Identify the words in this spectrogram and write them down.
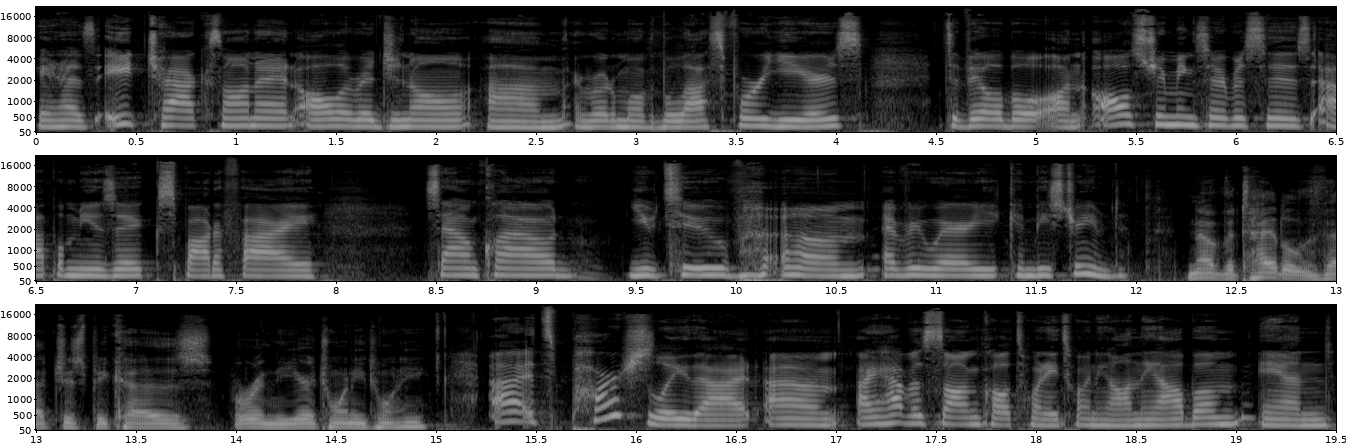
It has eight tracks on it, all original. Um, I wrote them over the last four years. It's available on all streaming services Apple Music, Spotify, SoundCloud, YouTube, um, everywhere you can be streamed. Now, the title, is that just because we're in the year 2020? Uh, it's partially that. Um, I have a song called 2020 on the album, and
